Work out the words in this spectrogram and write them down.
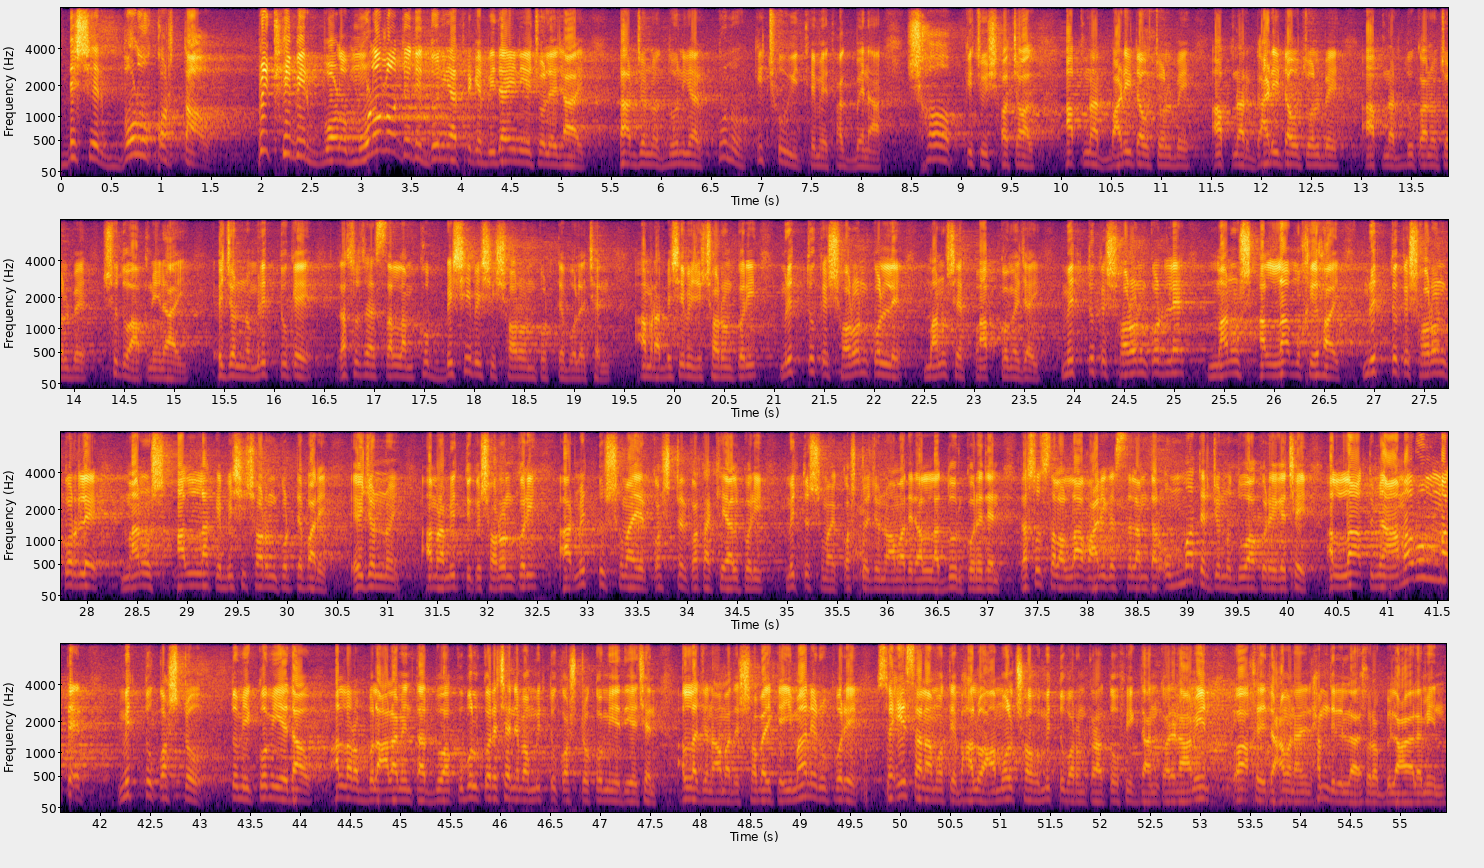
দেশের বড় কর্তাও পৃথিবীর বড় মোড়লও যদি দুনিয়া থেকে বিদায় নিয়ে চলে যায়, তার জন্য দুনিয়ার কোনো কিছুই থেমে থাকবে না। সব কিছুই সচল। আপনার বাড়িটাও চলবে, আপনার গাড়িটাও চলবে, আপনার দোকানও চলবে, শুধু আপনি নাই। এই জন্য মৃত্যুকে রাসুসাল্লাম খুব বেশি বেশি স্মরণ করতে বলেছেন। আমরা বেশি বেশি স্মরণ করি, মৃত্যুকে স্মরণ করলে মানুষের পাপ কমে যায়। মৃত্যুকে স্মরণ করলে মানুষ আল্লাহমুখী হয়। মৃত্যুকে স্মরণ করলে মানুষ আল্লাহকে বেশি স্মরণ করতে পারে। এই জন্যই আমরা মৃত্যুকে স্মরণ করি আর মৃত্যুর সময়ের কষ্টের কথা খেয়াল করি। মৃত্যুর সময় কষ্টের জন্য আমাদের আল্লাহ দূর করে দেন। রাসুল সাল্লাহ আলী আসসালাম তার উম্মাতের জন্য দোয়া করে গেছে, আল্লাহ, তুমি আমার উম্মাতের মৃত্যু কষ্ট তুমি কমিয়ে দাও। আল্লাহ রব্বুল আলমিন তার দোয়া কবুল করেছেন এবং মৃত্যু কষ্ট কমিয়ে দিয়েছেন। আল্লাহ যেন আমাদের সবাইকে ইমানের উপরে সহি সালামতে ভালো আমল সহ মৃত্যুবরণ করা তৌফিক দান করেন। আমিন। ও আখরি দাওয়ান আলহামদুলিল্লাহ রব্বুল আলমিন।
